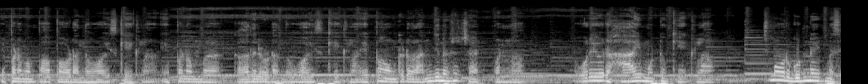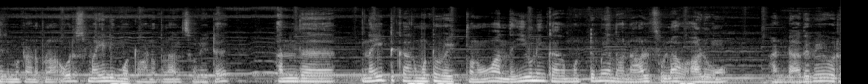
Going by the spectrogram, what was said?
எப்போ நம்ம பாப்பாவோட அந்த வாய்ஸ் கேட்கலாம்? எப்போ நம்ம காதலோட அந்த வாய்ஸ் கேட்கலாம்? எப்போ அவங்ககிட்ட ஒரு அஞ்சு நிமிஷம் சேட் பண்ணலாம்? ஒரே ஒரு ஹாய் மட்டும் கேட்கலாம். சும்மா ஒரு குட் நைட் மெசேஜ் மட்டும் அனுப்பலாம். ஒரு ஸ்மைலி மட்டும் அனுப்பலாம்னு சொல்லிட்டு அந்த நைட்டுக்காக மட்டும் வெயிட் பண்ணுவோம். அந்த ஈவினிங்காக மட்டுமே அந்த நாள் ஃபுல்லாக வாழுவோம். அண்ட் அதுவே ஒரு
